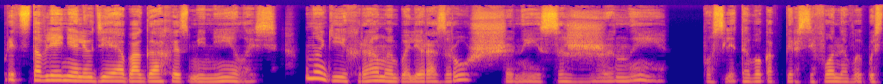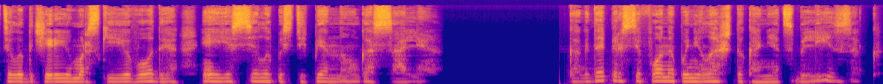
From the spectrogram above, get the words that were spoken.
Представление людей о богах изменилось, многие храмы были разрушены и сожжены, после того, как Персифона выпустила дочерей в морские воды, ее силы постепенно угасали. Когда Персефона поняла, что конец близок,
